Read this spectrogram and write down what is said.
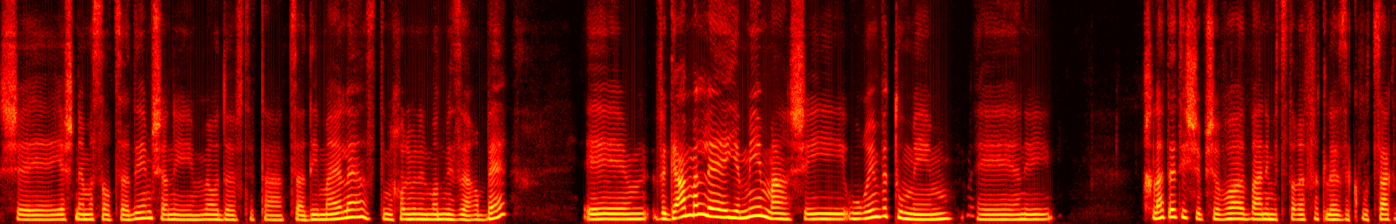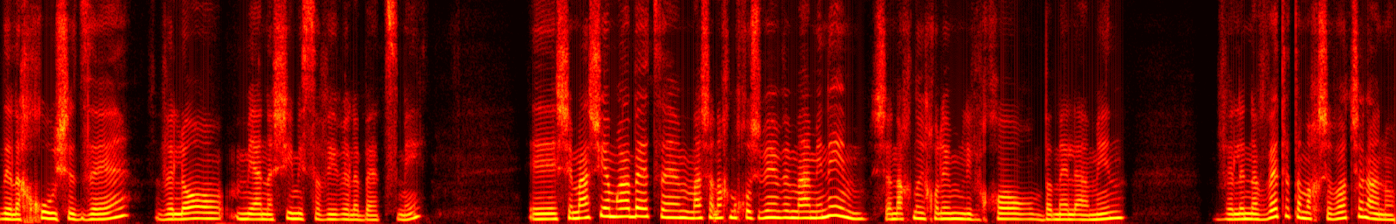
שיש 12 צעדים, שאני מאוד אוהבת את הצעדים האלה, אז אתם יכולים ללמוד מזה הרבה. אה, וגם על ימימה, שהיא אורים ותומים, אני החלטתי שבשבוע הבא אני מצטרפת לאיזה קבוצה כדי לחוש את זה, ולא מאנשים מסביב אלא בעצמי. אה, שמה שהיא אמרה בעצם, מה שאנחנו חושבים ומאמינים, שאנחנו יכולים לבחור במה להאמין, ולנווט את המחשבות שלנו,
